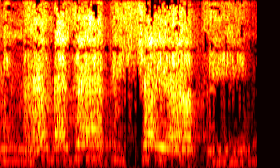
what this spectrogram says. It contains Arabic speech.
ومن همزات الشياطين.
